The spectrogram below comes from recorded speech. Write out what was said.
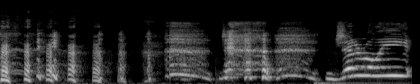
generally,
